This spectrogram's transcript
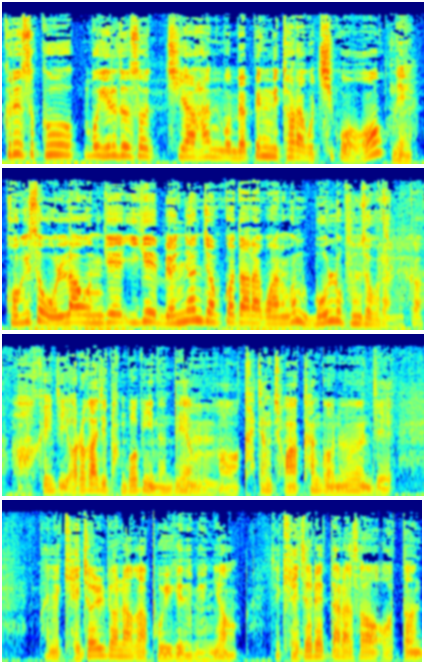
그래서 그 뭐 예를 들어서 지하 한 뭐 몇백 미터라고 치고 네. 거기서 올라온 게 이게 몇 년 전 거다라고 하는 건 뭘로 분석을 합니까? 아, 그 이제 여러 가지 방법이 있는데요. 음. 어, 가장 정확한 거는 이제 만약 계절 변화가 보이게 되면요. 이제 계절에 따라서 어떤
